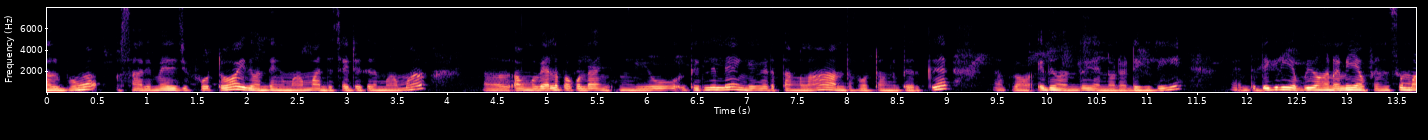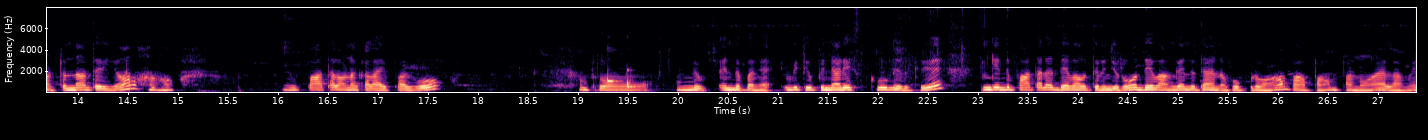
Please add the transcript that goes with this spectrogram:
album sorry marriage photo இது வந்து எங்கள் மாமா இந்த சைடு இருக்கிற மாமா. அவங்க வேலை பார்க்கல எங்கேயோ டெல்லியில் எங்கேயோ எடுத்தாங்களாம் அந்த ஃபோட்டோ அங்கிட்ட இருக்குது அப்புறம் இது வந்து என்னோடய டிகிரி இந்த டிகிரி எப்படி வாங்கினேன்னு என் ஃப்ரெண்ட்ஸு மட்டும்தான் தெரியும். பார்த்தாலும் கலாய்ப்பாள்வோ. அப்புறம் இங்கே இந்த பாருங்க வீட்டுக்கு பின்னாடியே ஸ்கூல் இருக்குது இங்கேருந்து பார்த்தாலே தேவாவை தெரிஞ்சிடும் தேவா அங்கேருந்து தான் என்னை கூப்பிடுவான். பார்ப்பான் பண்ணுவான் எல்லாமே.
